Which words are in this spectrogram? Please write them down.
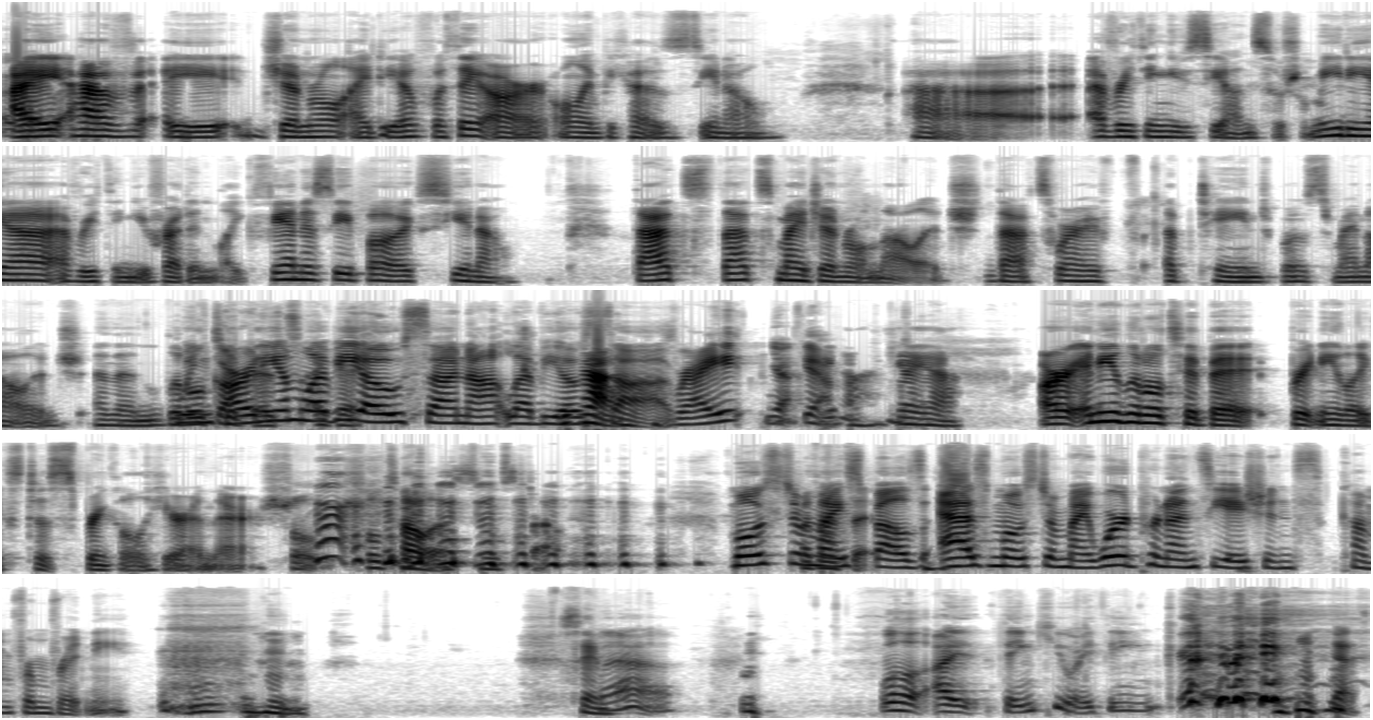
Okay. I have a general idea of what they are, only because you know uh, everything you see on social media, everything you've read in like fantasy books, you know, that's that's my general knowledge. That's where I've obtained most of my knowledge. And then little Wingardium Leviosa, get... not Leviosa, yeah. right? Yeah. yeah, yeah, yeah, yeah. Or any little tidbit Brittany likes to sprinkle here and there. She'll she'll tell us some stuff. Most of but my spells, it. as most of my word pronunciations, come from Brittany. Mm-hmm. Same. Yeah. Well, I thank you. I think. yes.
